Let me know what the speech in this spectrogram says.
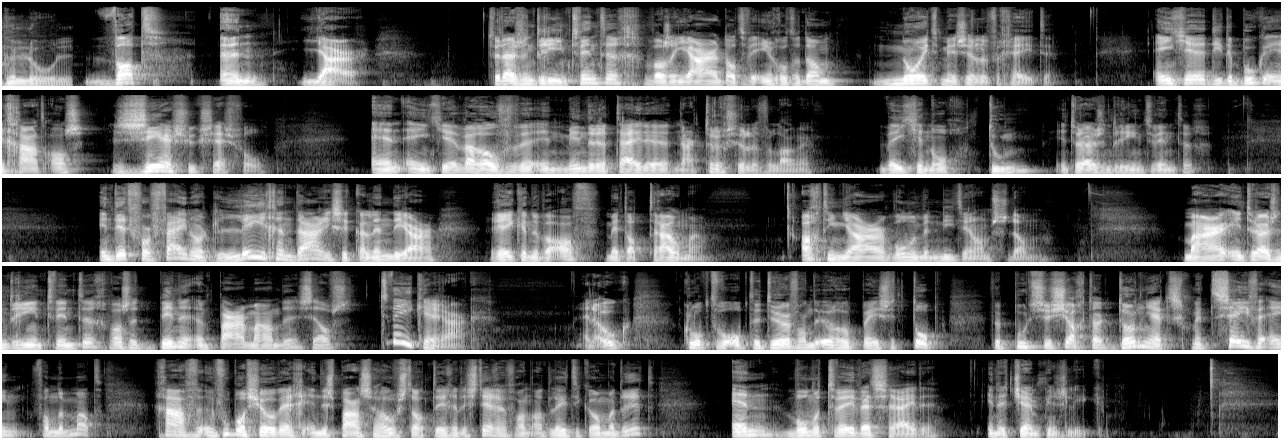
gelul. Wat een jaar. 2023 was een jaar dat we in Rotterdam nooit meer zullen vergeten. Eentje die de boeken ingaat als zeer succesvol. En eentje waarover we in mindere tijden naar terug zullen verlangen. Weet je nog, toen, in 2023? In dit voor Feyenoord legendarische kalenderjaar rekenen we af met dat trauma. 18 jaar wonnen we niet in Amsterdam. Maar in 2023 was het binnen een paar maanden zelfs twee keer raak. En ook klopten we op de deur van de Europese top. We poetsten Shakhtar Donetsk met 7-1 van de mat. Gaven een voetbalshow weg in de Spaanse hoofdstad tegen de sterren van Atletico Madrid. En wonnen twee wedstrijden in de Champions League.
